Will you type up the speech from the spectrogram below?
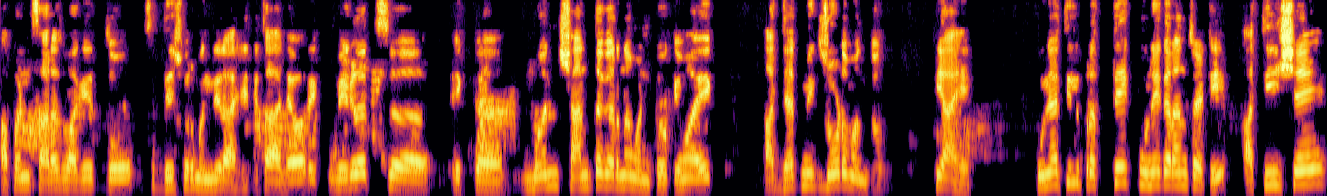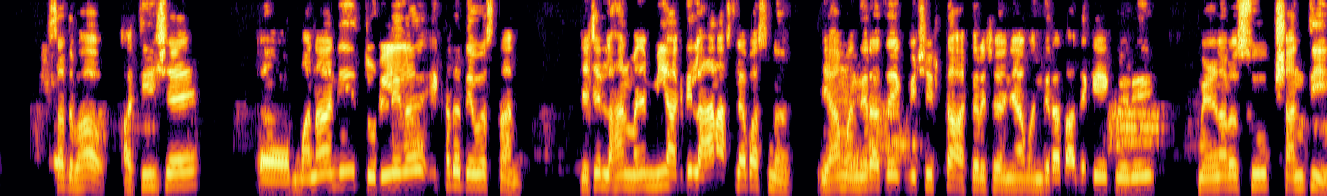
आपण सारसबागेत जो सिद्धेश्वर मंदिर आहे तिथं आल्यावर एक वेगळंच एक मन शांत करणं म्हणतो किंवा एक आध्यात्मिक जोड म्हणतो ती आहे. पुण्यातील प्रत्येक पुणेकरांसाठी अतिशय सद्भाव अतिशय मनाने जुडलेलं एखादं देवस्थान ज्याचे लहान म्हणजे मी अगदी लहान असल्यापासून या मंदिराचं एक विशिष्ट आकर्षण या मंदिरात आलं की एक वेगळी मिळणारं सुख शांती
